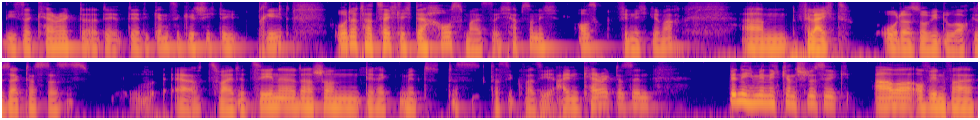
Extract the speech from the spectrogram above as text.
dieser Charakter, der, der die ganze Geschichte dreht, oder tatsächlich der Hausmeister. Ich habe es noch nicht ausfindig gemacht. Ähm, vielleicht, oder so wie du auch gesagt hast, dass es äh, zweite Szene da schon direkt mit, dass, dass sie quasi ein Charakter sind. Bin ich mir nicht ganz schlüssig, aber auf jeden Fall,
